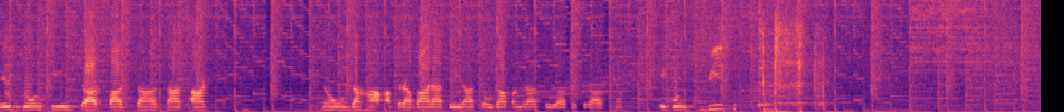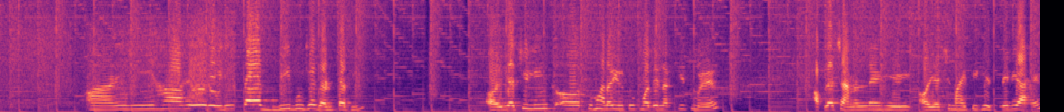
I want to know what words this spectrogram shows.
एक दोन तीन चार पाच सहा सात आठ नऊ दहा अकरा बारा तेरा चौदा पंधरा सोळा सतरा अठरा एकोणीस वीस. आणि हा आहे रेडीचा द्विभुज गणपती. याची लिंक तुम्हाला युट्यूबमध्ये नक्कीच मिळेल. आपल्या चॅनलने हे याची माहिती घेतलेली आहे.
